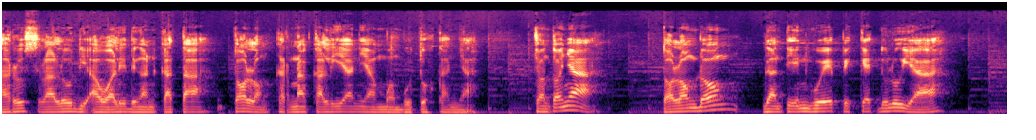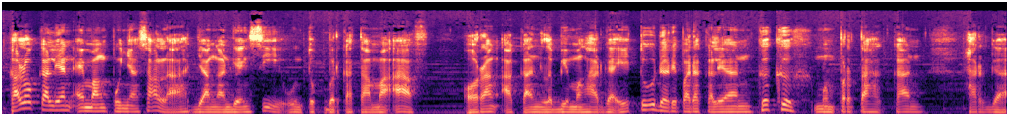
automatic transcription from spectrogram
harus selalu diawali dengan kata tolong karena kalian yang membutuhkannya. Contohnya, tolong dong gantiin gue piket dulu ya. Kalau kalian emang punya salah, jangan gengsi untuk berkata maaf. Orang akan lebih menghargai itu daripada kalian kekeh mempertahankan harga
